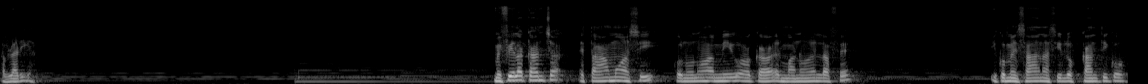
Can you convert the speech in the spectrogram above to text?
hablaría. Me fui a la cancha, estábamos así con unos amigos acá, hermanos en la fe, y comenzaban así los cánticos.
